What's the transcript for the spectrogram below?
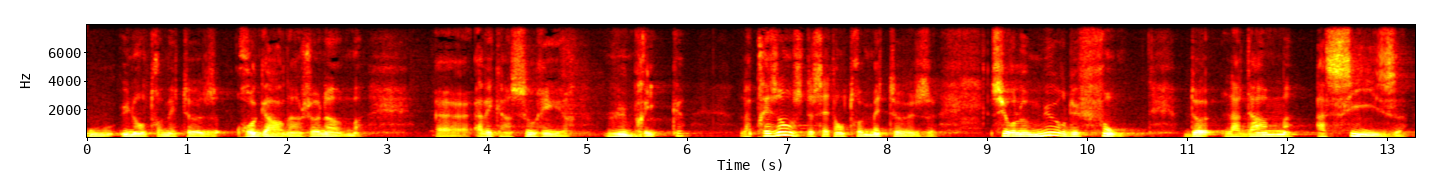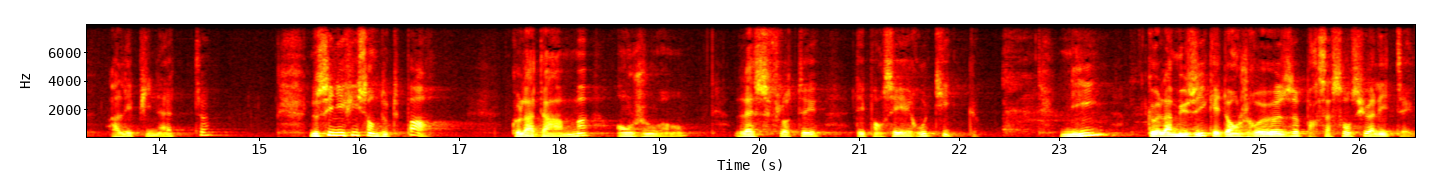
où une entremetteuse regarde un jeune homme euh, avec un sourire lubrique, la présence de cette entremetteuse sur le mur du fond de la dame assise à l'épinette ne signifie sans doute pas que la dame, en jouant, laisse flotter des pensées érotiques, ni que la musique est dangereuse par sa sensualité.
